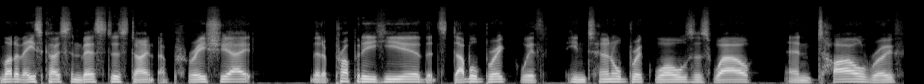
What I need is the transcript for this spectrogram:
a lot of East Coast investors don't appreciate that a property here that's double brick with internal brick walls as well and tile roof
